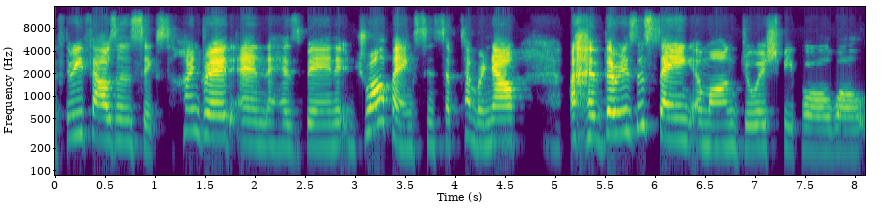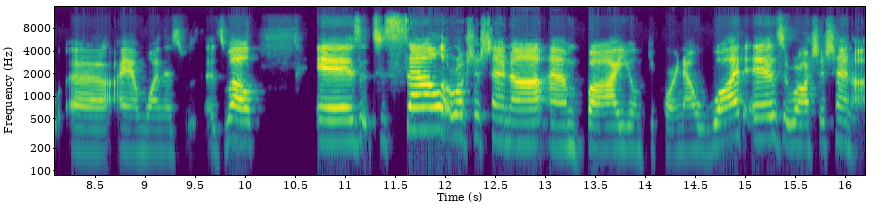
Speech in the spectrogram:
3,600 and has been dropping since September. Now, uh, there is a saying among Jewish people, well, uh, I am one as, as well, is to sell Rosh Hashanah and buy Yom Kippur. Now, what is Rosh Hashanah?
